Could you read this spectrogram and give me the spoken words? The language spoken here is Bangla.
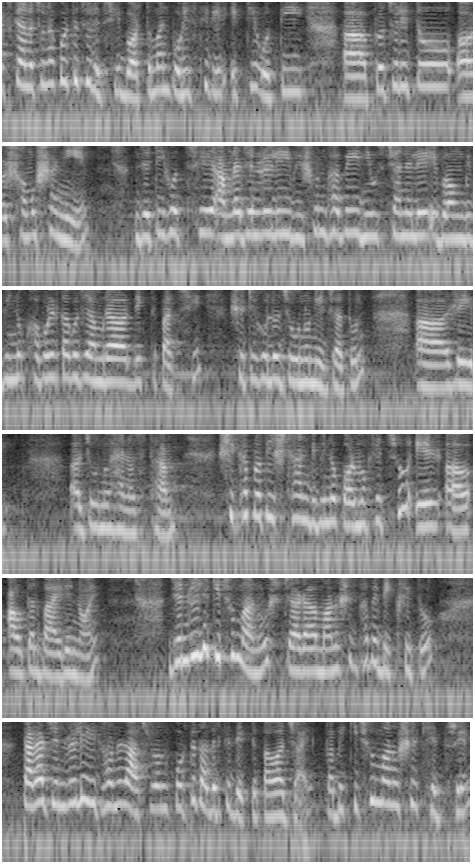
আজকে আলোচনা করতে চলেছি বর্তমান পরিস্থিতির একটি অতি প্রচলিত সমস্যা নিয়ে, যেটি হচ্ছে আমরা জেনারেলি ভীষণভাবে নিউজ চ্যানেলে এবং বিভিন্ন খবরের কাগজে আমরা দেখতে পাচ্ছি, সেটি হলো যৌন নির্যাতন রেপ যৌন হেনস্থা। শিক্ষা প্রতিষ্ঠান, বিভিন্ন কর্মক্ষেত্র এর আওতার বাইরে নয়। জেনারেলি কিছু মানুষ যারা মানসিকভাবে বিকৃত তারা জেনারেলি এই ধরনের আচরণ করতে তাদেরকে দেখতে পাওয়া যায়। তবে কিছু মানুষের ক্ষেত্রে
